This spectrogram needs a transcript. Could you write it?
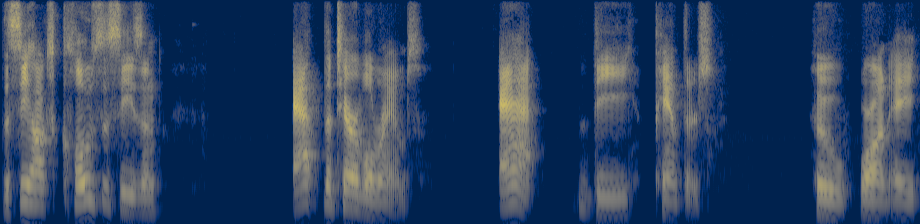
The Seahawks closed the season at the terrible Rams, at the Panthers, who were on a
